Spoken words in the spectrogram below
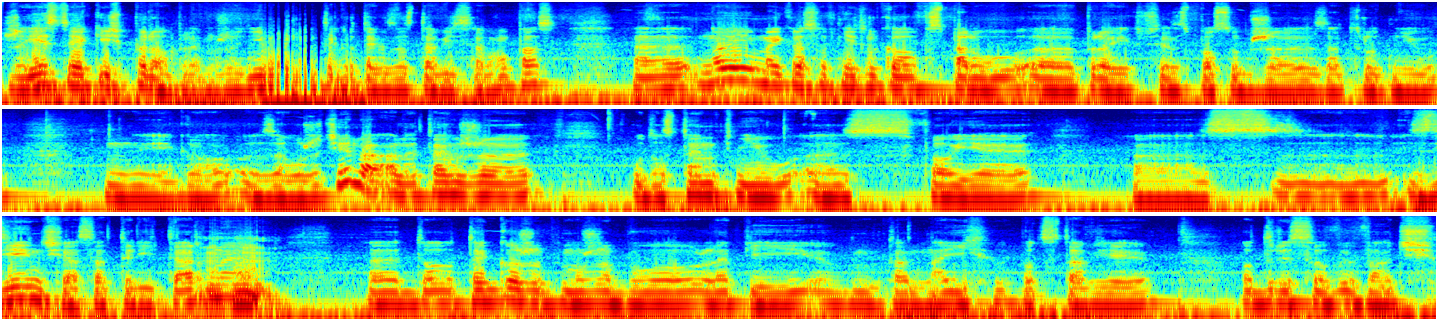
że jest to jakiś problem, że nie można tego tak zostawić samopas. No i Microsoft nie tylko wsparł projekt w ten sposób, że zatrudnił jego założyciela, ale także udostępnił swoje zdjęcia satelitarne mhm. E, do tego, żeby można było lepiej na ich podstawie odrysowywać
